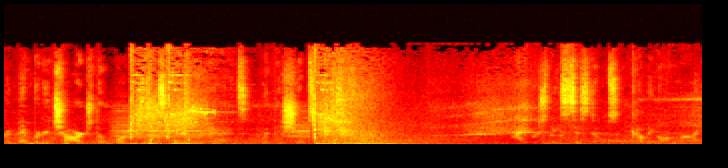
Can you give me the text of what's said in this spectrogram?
Remember to charge the warp gate's energy pads with the ship's engine. Hyperspace systems coming online.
